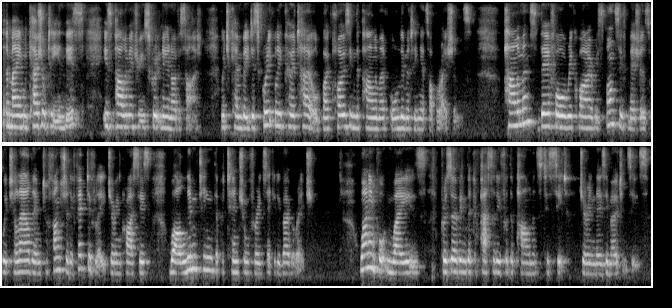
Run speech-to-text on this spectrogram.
The main casualty in this is parliamentary scrutiny and oversight, which can be discreetly curtailed by closing the parliament or limiting its operations. Parliaments therefore require responsive measures which allow them to function effectively during crisis while limiting the potential for executive overreach. One important way is preserving the capacity for the parliaments to sit during these emergencies.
